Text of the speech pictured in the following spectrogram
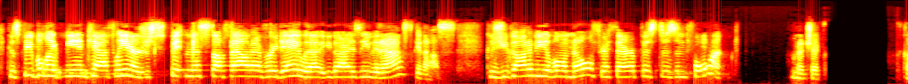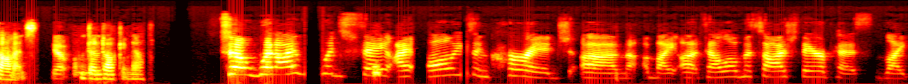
Because people like me and Kathleen are just spitting this stuff out every day without you guys even asking us. Because you got to be able to know if your therapist is informed. I'm going to check the comments. Yep. I'm done talking now. So what I would say, I always encourage um, my uh, fellow massage therapists, like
